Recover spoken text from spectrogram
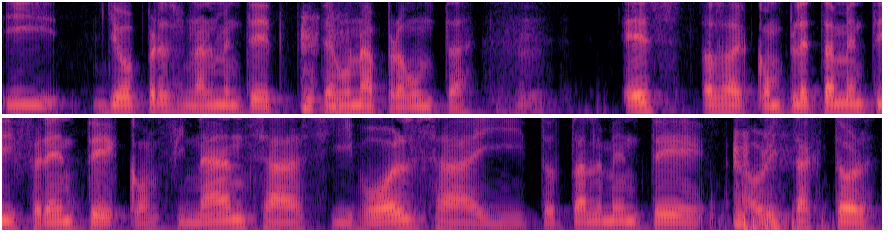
Y yo personalmente tengo una pregunta. Es, o sea, completamente diferente con finanzas y bolsa y totalmente ahorita actor.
